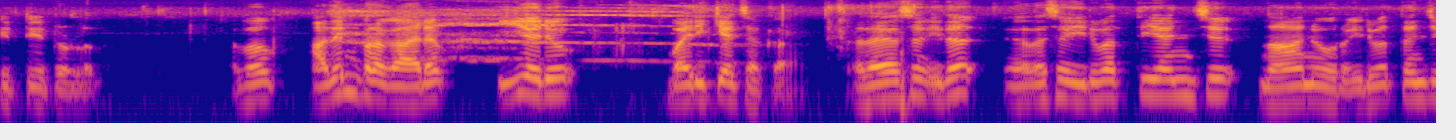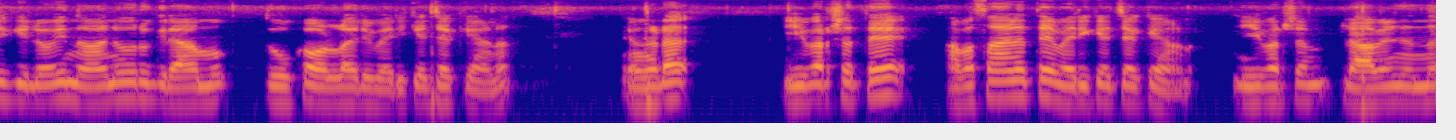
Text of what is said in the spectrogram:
കിട്ടിയിട്ടുള്ളത്. അപ്പം അതിൻ പ്രകാരം ഈ ഒരു വരിക്ക ചക്ക ഏകദേശം ഇത് ഏകദേശം ഇരുപത്തിയഞ്ച് നാനൂറ് ഇരുപത്തഞ്ച് കിലോയും നാനൂറ് ഗ്രാമും തൂക്കമുള്ള ഒരു വരിക്കച്ചക്കയാണ്. ഞങ്ങളുടെ ഈ വർഷത്തെ അവസാനത്തെ വരിക്കച്ചക്കയാണ്. ഈ വർഷം പ്ലാവിൽ നിന്ന്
